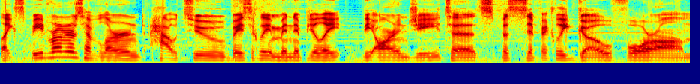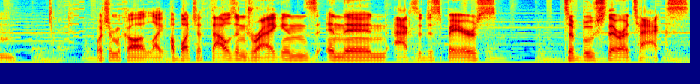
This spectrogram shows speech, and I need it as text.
Like, speedrunners have learned how to basically manipulate the RNG to specifically go for, um, whatchamacallit, like a bunch of Thousand Dragons and then Axe of Despairs to boost their attacks.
